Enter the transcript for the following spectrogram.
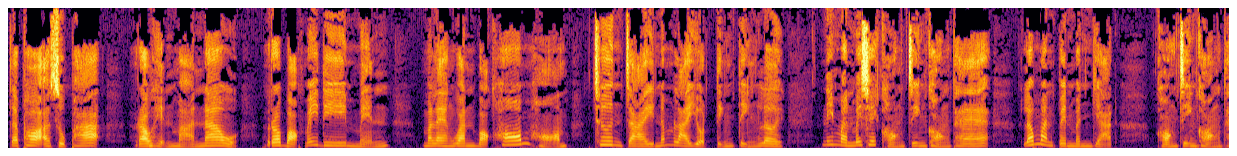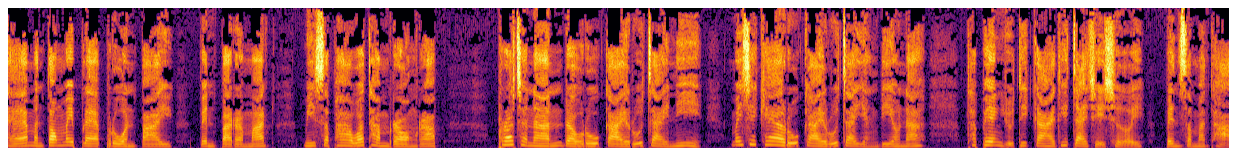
แต่พออสุภะเราเห็นหมาเน่า เราบอกไม่ดีเหม็น แมลงวันบอกหอมหอม ชื่นใจน้ำลายหยดติ๋งติ๋งเลย นี่มันไม่ใช่ของจริงของแท้ แล้วมันเป็นบัญญัติ ของจริงของแท้มันต้องไม่แปรปรวนไป เป็นปรมัตมีสภาวะธรรมรองรับ เพราะฉะนั้นเรารู้กายรู้ใจนี่ ไม่ใช่แค่รู้กายรู้ใจอย่างเดียวนะ ถ้าเพ่งอยู่ที่กายที่ใจเฉยๆ เป็นสมถะ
